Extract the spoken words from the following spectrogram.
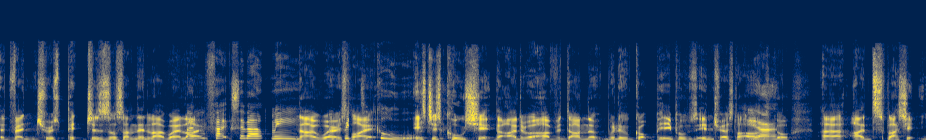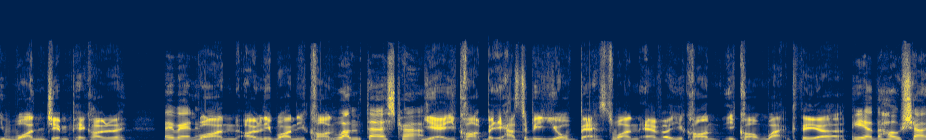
adventurous pictures or something like where like Fun facts about me. no, where it's like cool. it's just cool shit that I'd ever done that would have got people's interest. Like, oh, Yeah. it's cool. Uh, I'd splash it one gym pick only, oh really? one only one. You can't. One thirst trap. Yeah, you can't. But it has to be your best one ever. You can't. You can't whack the. uh Yeah, the whole show.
